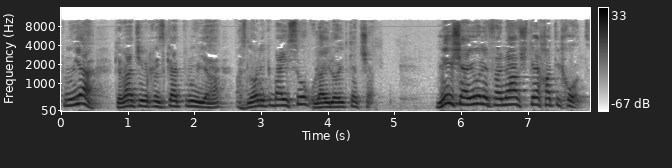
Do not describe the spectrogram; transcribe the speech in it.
פנויה. כיוון שהיא בחזקת פנויה, אז לא נקבע איסור, אולי היא לא התקדשה. מי שהיו לפניו שתי חתיכות,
